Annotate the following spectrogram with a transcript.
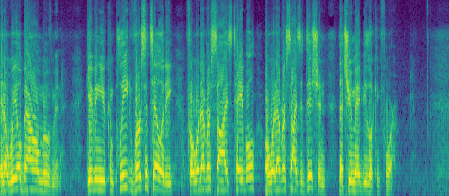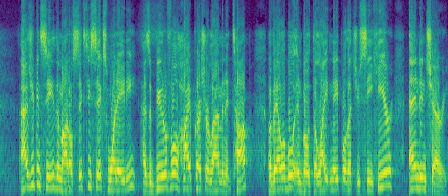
in a wheelbarrow movement, giving you complete versatility for whatever size table or whatever size addition that you may be looking for. As you can see, the Model 66180 has a beautiful high-pressure laminate top available in both the light maple that you see here and in cherry.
